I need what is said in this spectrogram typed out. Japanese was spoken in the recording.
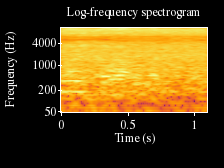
の人が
